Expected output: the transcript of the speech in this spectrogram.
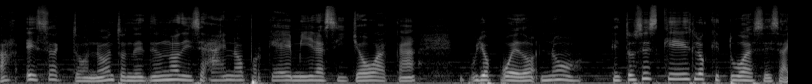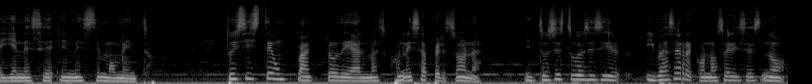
Ah, exacto, ¿no? Entonces uno dice, ay, no, ¿por qué? Mira, si yo acá, yo puedo. No. Entonces, ¿qué es lo que tú haces ahí en ese, en ese momento? Tú hiciste un pacto de almas con esa persona. Entonces tú vas a decir, y vas a reconocer y dices, no,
